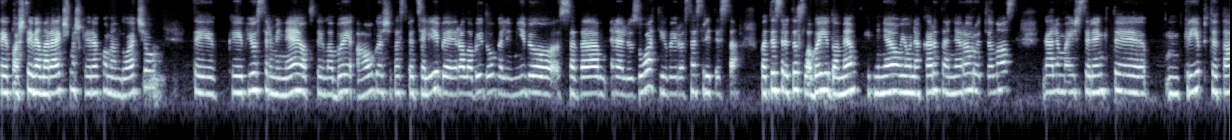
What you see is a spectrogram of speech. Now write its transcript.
Taip, aš tai vienareikšmiškai rekomenduočiau Tai kaip jūs ir minėjot, tai labai auga šita specialybė, yra labai daug galimybių save realizuoti įvairiose srityse. Pati sritis labai įdomi, kaip minėjau jau ne kartą, nėra rutinos, galima išsirinkti krypti tą,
